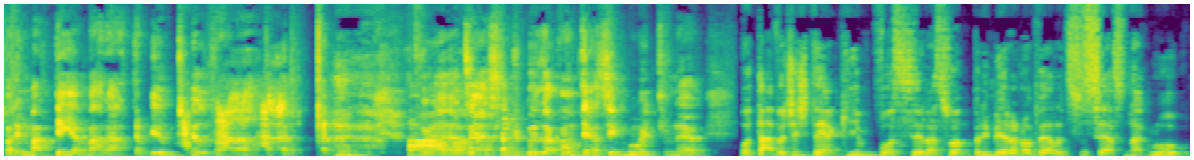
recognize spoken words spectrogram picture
falei, matei a barata. Meu Deus! Ah, essas coisas acontecem muito, né? Otávio, a gente tem aqui você na sua primeira novela de sucesso na Globo,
